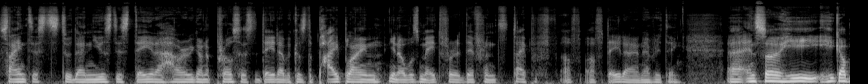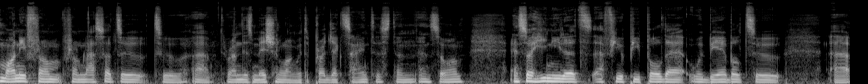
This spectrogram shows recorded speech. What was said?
scientists to then use this data? How are we going to process the data? Because the pipeline, you know, was made for a different type of, of, of data and everything. Uh, and so he, he got money from, from NASA to, to uh, run this mission along with the project scientist and, and so on. And so he needed a few people that would be able to uh,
